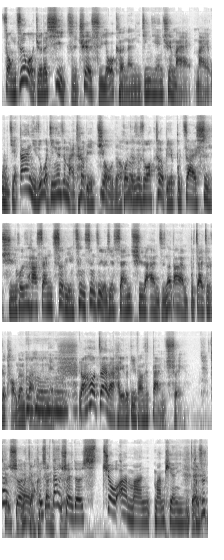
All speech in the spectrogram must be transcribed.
总之，我觉得细致确实有可能。你今天去买买物件，当然，你如果今天是买特别旧的，或者是说特别不在市区，或者是它山特别甚甚至有一些山区的案子，那当然不在这个讨论范围内。嗯、哼然后再来，还有一个地方是淡水。淡水，可是淡水的旧案蛮蛮便宜的。可是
